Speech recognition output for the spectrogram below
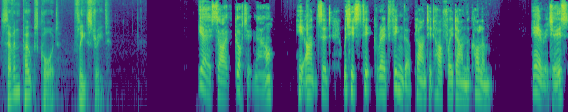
7 Pope's Court, Fleet Street. Yes, I've got it now, he answered, with his thick red finger planted halfway down the column. Here it is.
